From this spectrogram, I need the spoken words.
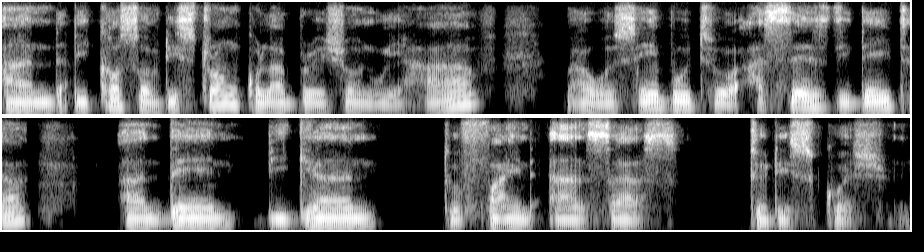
And because of the strong collaboration we have, I was able to assess the data and then began to find answers to this question.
